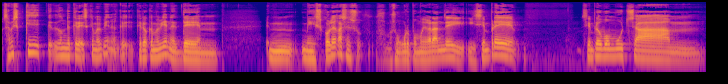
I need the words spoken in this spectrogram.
¿Sabes qué, de dónde crees que me viene? creo que me viene de mm, mis colegas. somos un grupo muy grande y siempre Siempre hubo mucha mm,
